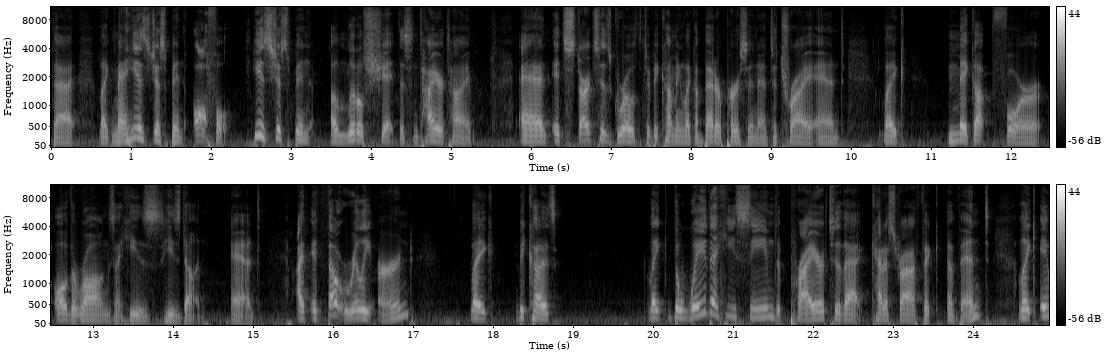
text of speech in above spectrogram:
that like man he has just been awful. He has just been a little shit this entire time. And it starts his growth to becoming like a better person and to try and like make up for all the wrongs that he's he's done. And I, it felt really earned like because like the way that he seemed prior to that catastrophic event like it,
